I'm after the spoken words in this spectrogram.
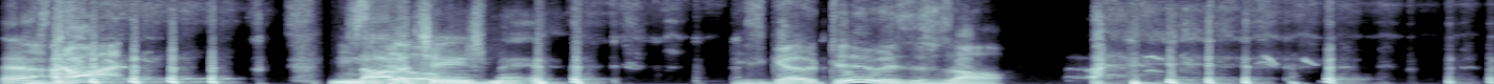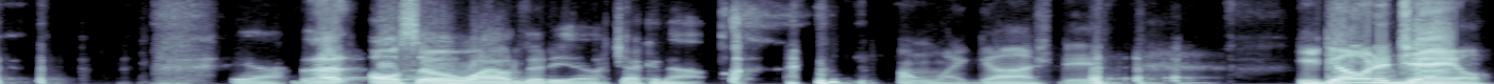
He's not. He's not still- a changed man His go-to is assault. yeah but that also a wild video check it out Oh my gosh, dude. You're going to jail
